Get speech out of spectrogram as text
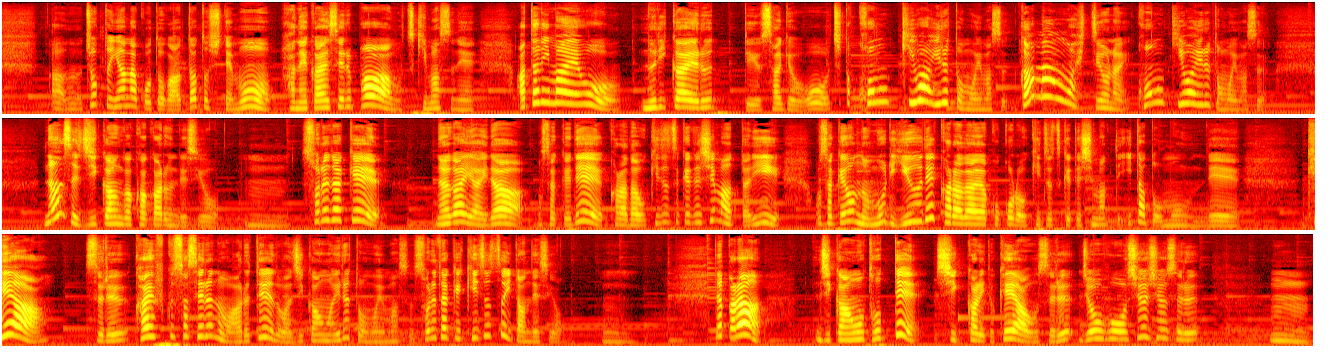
あのちょっと嫌なことがあったとしても跳ね返せるパワーもつきますね。当たり前を塗り替えるっていう作業をちょっと根気はいると思います。我慢は必要ない。根気はいると思います。なんせ時間がかかるんですよ、うん、それだけ長い間お酒で体を傷つけてしまったりお酒を飲む理由で体や心を傷つけてしまっていたと思うんでケアする回復させるのはある程度は時間はいると思います。それだけ傷ついたんですよ、うん、だから時間をとってしっかりとケアをする情報を収集する、うん、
